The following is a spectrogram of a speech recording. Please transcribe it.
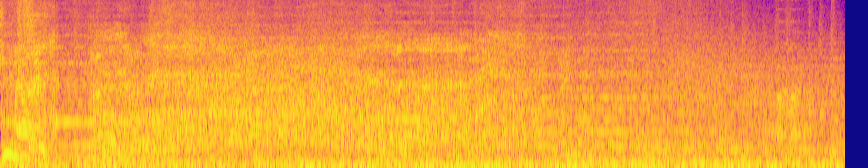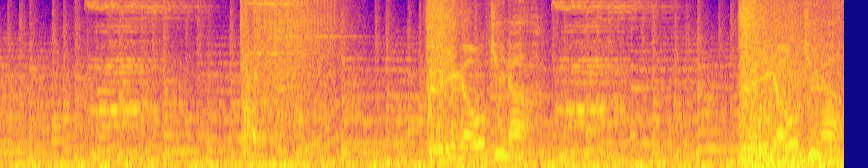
きい。な振りが大きいな。振りが大きいな。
